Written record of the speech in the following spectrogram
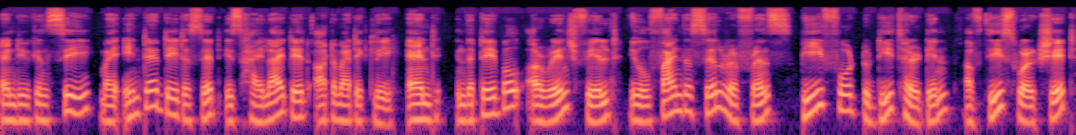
and you can see my entire dataset is highlighted automatically. And in the table or range field you will find the cell reference B4 to D13 of this worksheet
